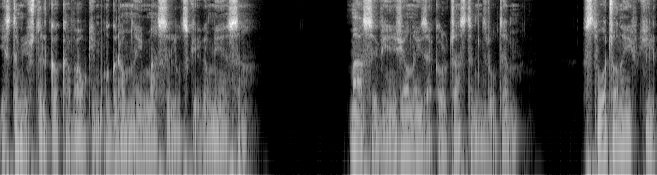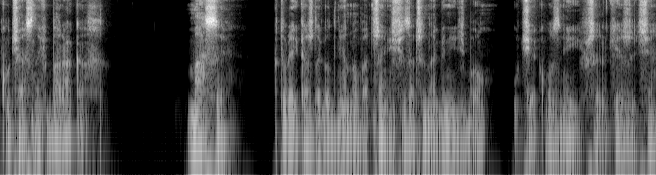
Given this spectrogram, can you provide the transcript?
Jestem już tylko kawałkiem ogromnej masy ludzkiego mięsa. Masy więzionej za kolczastym drutem, stłoczonej w kilku ciasnych barakach. Masy, której każdego dnia nowa część zaczyna gnić, bo uciekło z niej wszelkie życie.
